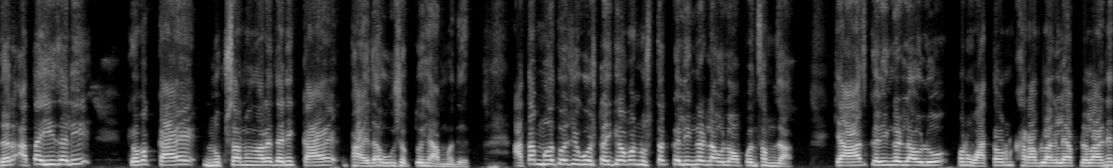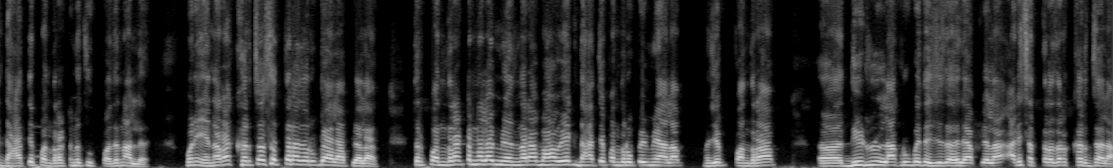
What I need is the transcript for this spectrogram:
तर आता ही झाली की बाबा काय नुकसान होणार आहे आणि काय फायदा होऊ शकतो ह्यामध्ये. आता महत्वाची गोष्ट आहे की बाबा नुसतं कलिंगड लावलो आपण समजा की आज कलिंगड लावलो पण वातावरण खराब लागले आपल्याला आणि दहा ते पंधरा टनच उत्पादन आलं. पण येणारा खर्च सत्तर हजार रुपये आला आपल्याला. तर पंधरा टनाला मिळणारा भाव एक दहा ते पंधरा रुपये मिळाला. म्हणजे पंधरा दीड लाख रुपये त्याचे झाले आपल्याला आणि सत्तर हजार खर्च झाला.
